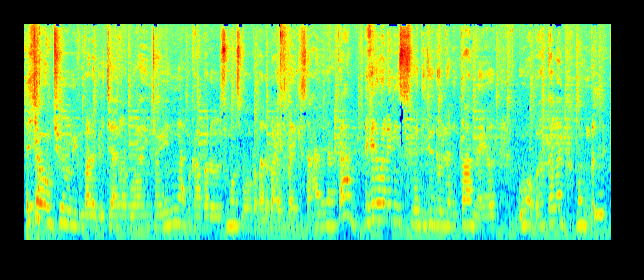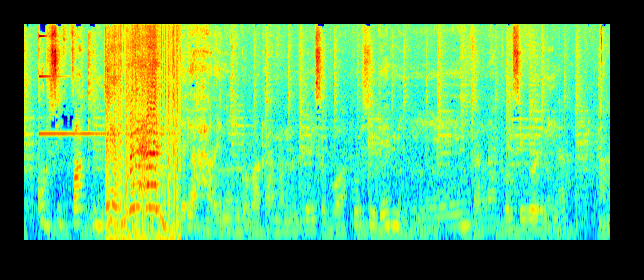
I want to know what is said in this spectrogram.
Yo cuy, kembali di channel gua yang coy ini. Apa kabar dulu semua? Semoga pada baik-baik saja kan? Di video kali ini sesuai di judul dan di thumbnail Gua bakalan membeli kursi fucking gaming Jadi hari ini gua bakalan membeli sebuah kursi gaming Karena kursi gua ini ya Nah,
